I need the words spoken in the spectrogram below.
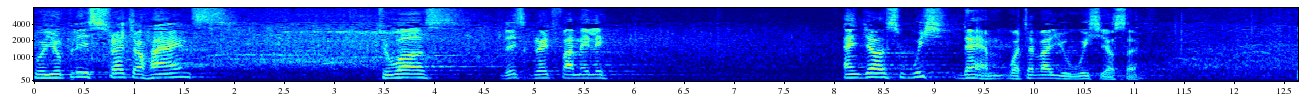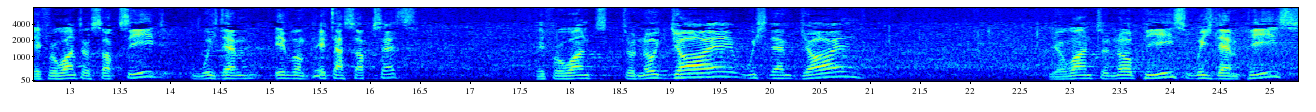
Will you please stretch your hands towards this great family and just wish them whatever you wish yourself. If you want to succeed, wish them even greater success. If you want to know joy, wish them joy. You want to know peace, wish them peace.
